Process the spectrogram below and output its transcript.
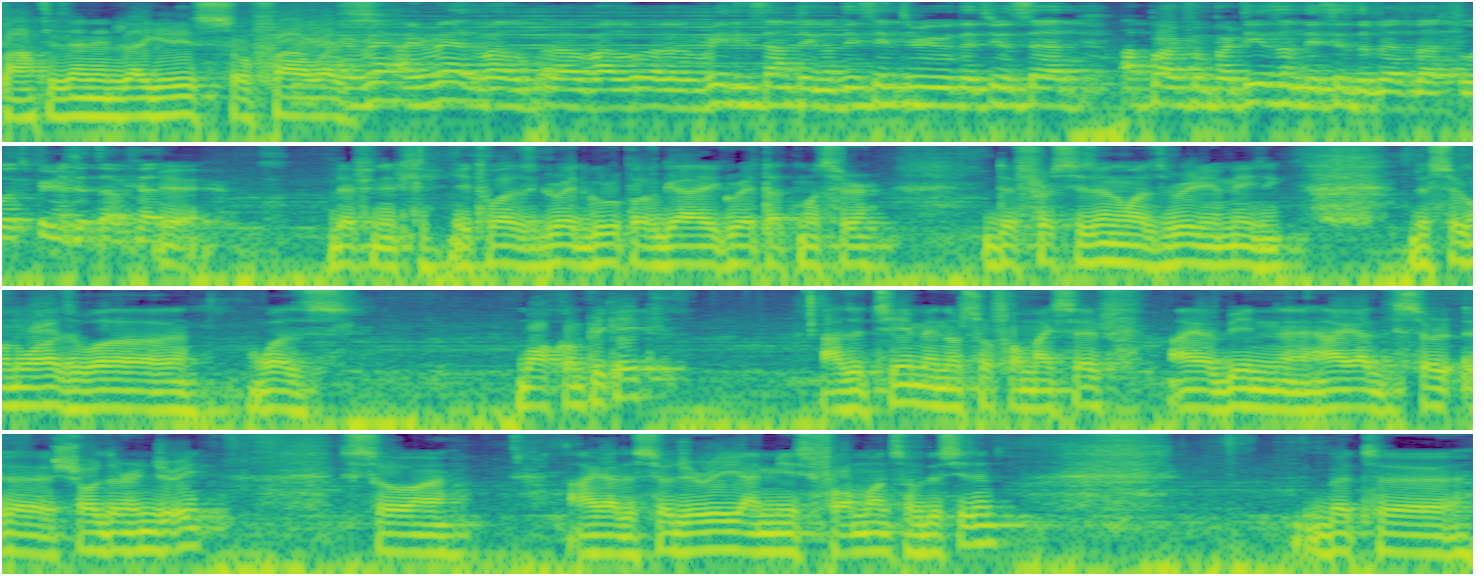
Partizan and Žalgiris so far was. I read, I read while uh, while uh, reading something on this interview that you said, apart from Partizan, this is the best basketball experience that I've had. Yeah, definitely. It was a great group of guys, great atmosphere. The first season was really amazing. The second was, was more complicated as a team and also for myself. I have been uh, I had a uh, shoulder injury, so uh, I had a surgery. I missed four months of the season, but uh,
